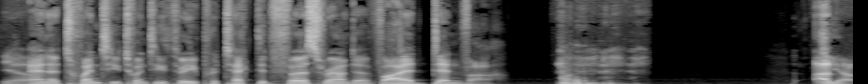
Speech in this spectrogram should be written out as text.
yeah, and a 2023 protected first rounder via Denver. Um, yeah.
